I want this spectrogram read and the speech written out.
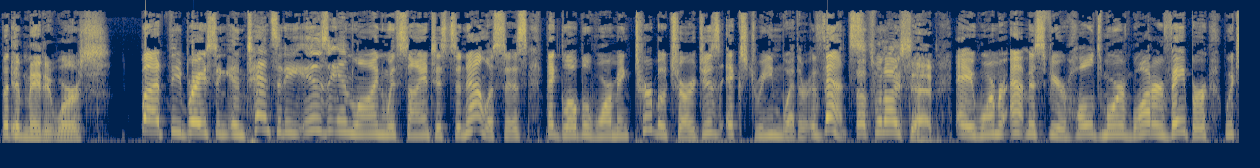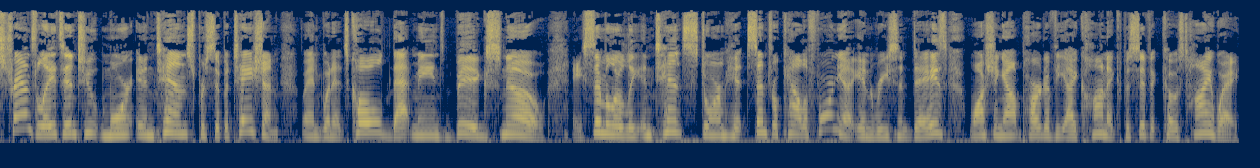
but it made it worse. But the bracing intensity is in line with scientists' analysis that global warming turbocharges extreme weather events. That's what I said. A warmer atmosphere holds more water vapor, which translates into more intense precipitation. And when it's cold, that means big snow. A similarly intense storm hit central California in recent days, washing out part of the iconic Pacific Coast Highway.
